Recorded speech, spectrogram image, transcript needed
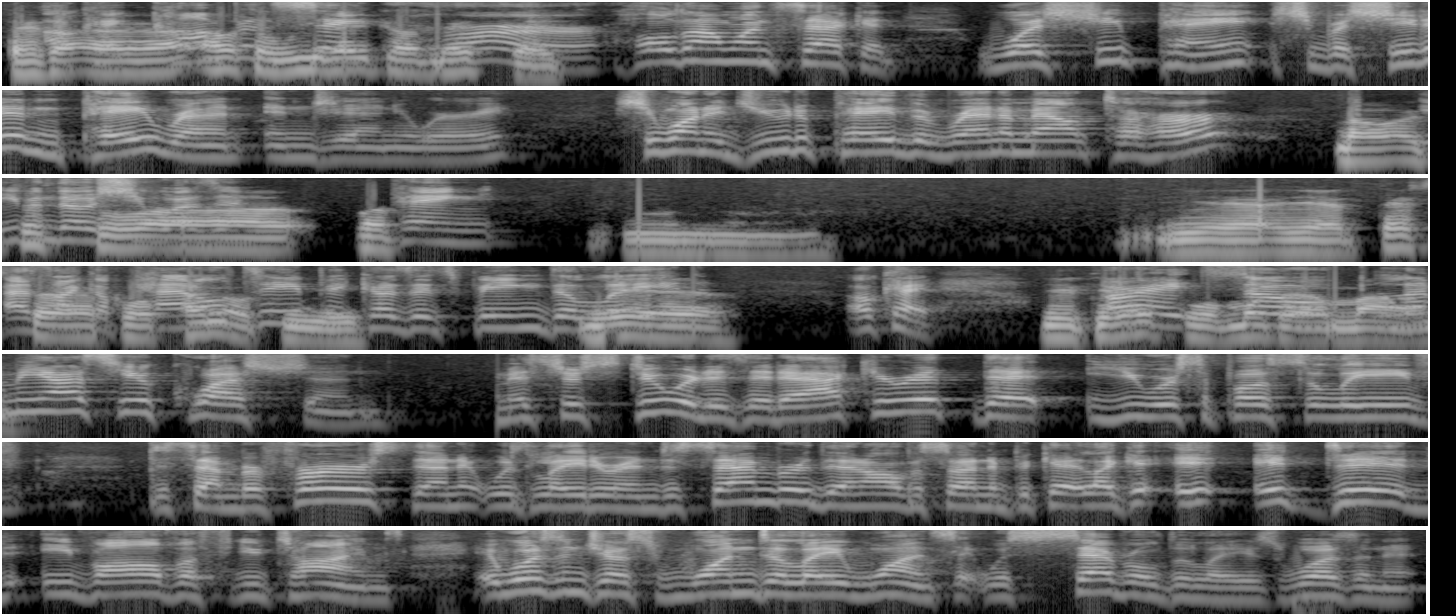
There's Okay, uh, compensate a message. her. Hold on one second. Was she paying? She, but she didn't pay rent in January. She wanted you to pay the rent amount to her, No, even though just she wasn't uh, for- paying Mm, yeah, yeah. That's as uh, like a for penalty because it's being delayed. Yeah. Okay. Yeah, All right. So let me ask you a question, Mr. Stewart. Is it accurate that you were supposed to leave December 1st, then it was later in December, then all of a sudden it became like it, it did evolve a few times. It wasn't just one delay once, it was several delays, wasn't it?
